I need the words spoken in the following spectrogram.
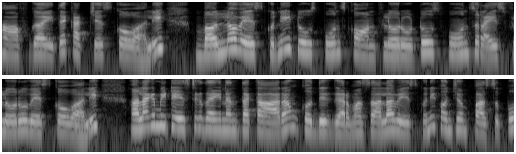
హాఫ్గా అయితే కట్ చేసుకోవాలి. బౌల్లో వేసుకుని two spoons cornflour two spoons rice flour వేసుకోవాలి. అలాగే మీ టేస్ట్కి తగినంత కారం కొద్దిగా గరం మసాలా వేసుకుని కొంచెం పసుపు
